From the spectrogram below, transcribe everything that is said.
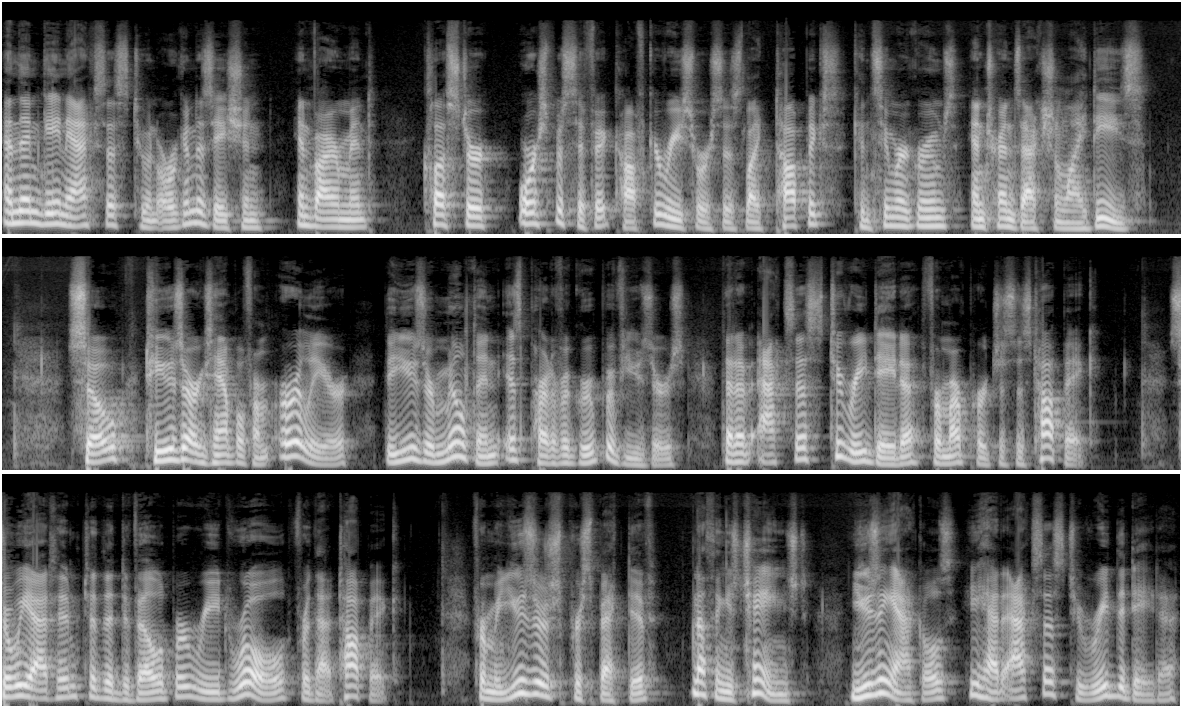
and then gain access to an organization, environment, cluster, or specific Kafka resources like topics, consumer groups, and transactional IDs. So, to use our example from earlier, the user Milton is part of a group of users that have access to read data from our purchases topic. So we add him to the developer read role for that topic. From a user's perspective, nothing has changed. Using ACLs, he had access to read the data,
